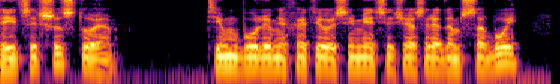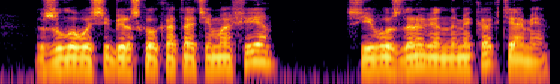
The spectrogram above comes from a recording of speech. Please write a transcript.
36. Тем более мне хотелось иметь сейчас рядом с собой злого сибирского кота Тимофея с его здоровенными когтями.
